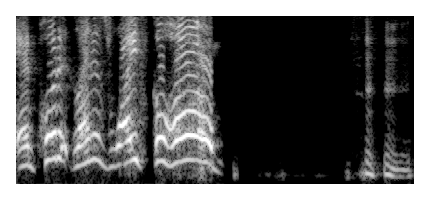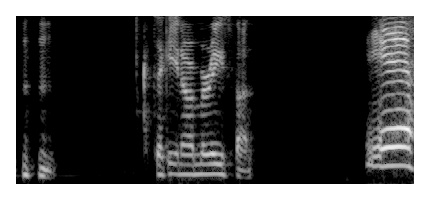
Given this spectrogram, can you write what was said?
And put it. Let his wife go home. Take it you're a Maryse fun. Yeah.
